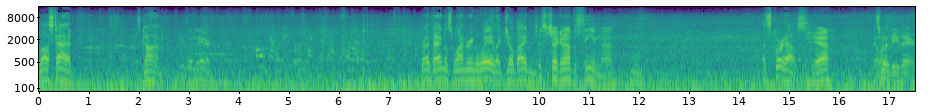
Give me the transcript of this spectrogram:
Lost Tad. It's gone. He's in there. Brad Bagnall's wandering away like Joe Biden. Just checking out the scene, man. Hmm. That's the courthouse. Yeah. That's what- be there.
